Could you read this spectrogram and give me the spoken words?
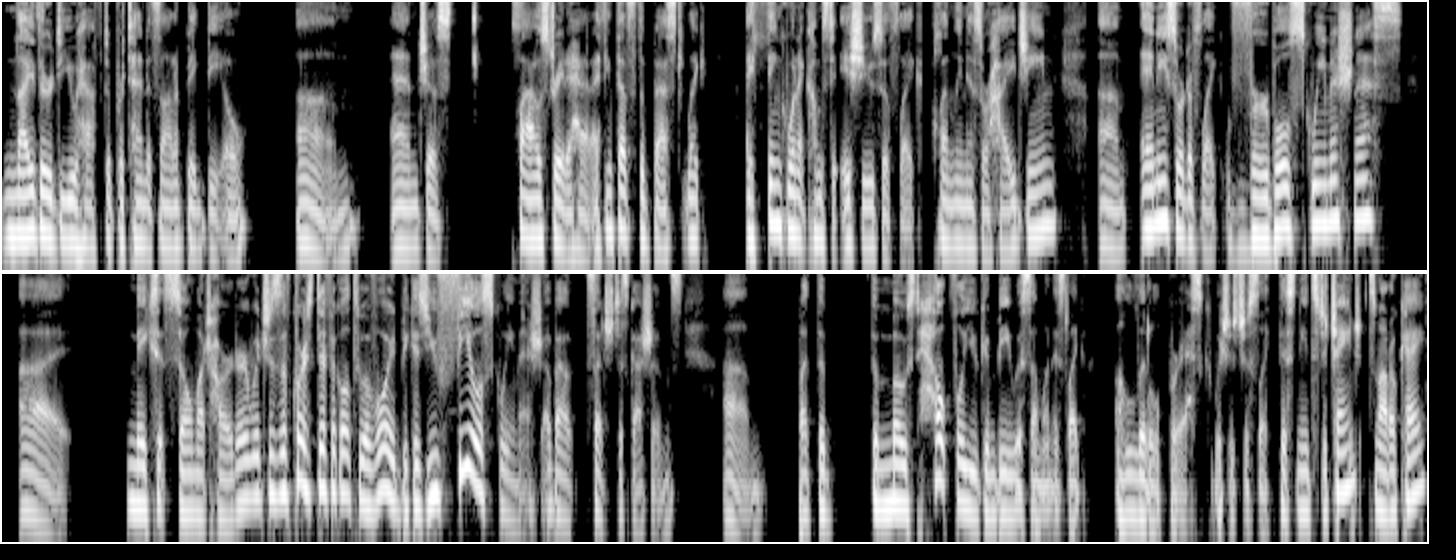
neither do you have to pretend it's not a big deal um, and just plow straight ahead. I think that's the best. Like, I think when it comes to issues of like cleanliness or hygiene, um, any sort of like verbal squeamishness uh, makes it so much harder, which is, of course, difficult to avoid because you feel squeamish about such discussions. Um, but the the most helpful you can be with someone is like a little brisk, which is just like this needs to change. It's not okay,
